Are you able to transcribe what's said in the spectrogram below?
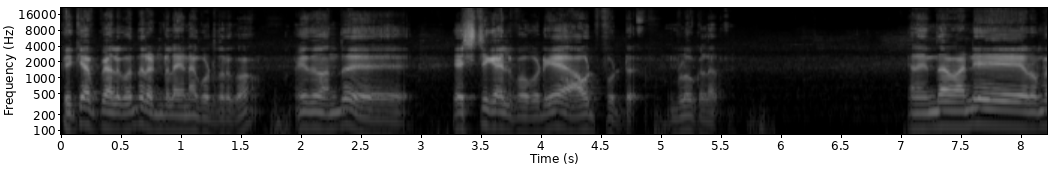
பிக்கப் காலுக்கு வந்து ரெண்டு லைனாக கொடுத்துருக்கோம். இது வந்து ஹெச்டி காயில் போகக்கூடிய அவுட்புட்டு ப்ளூ கலர் ஏன்னா இந்த வண்டி ரொம்ப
